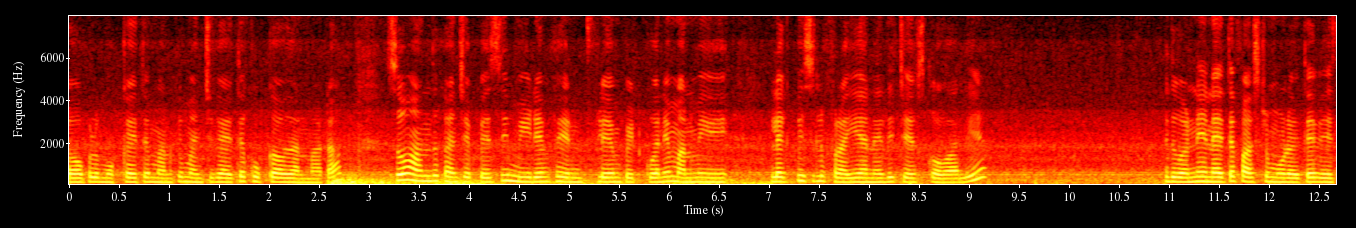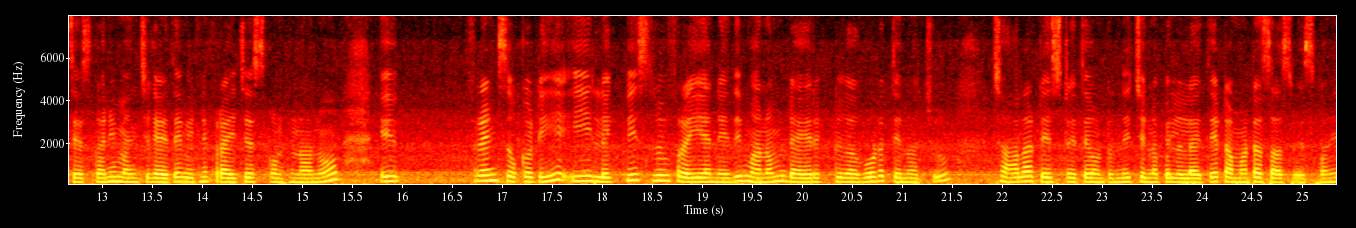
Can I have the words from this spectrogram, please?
లోపల ముక్క అయితే మనకి మంచిగా అయితే కుక్ అవ్వదన్నమాట. సో అందుకని చెప్పేసి మీడియం ఫ్లేమ్ ఫ్లేమ్ పెట్టుకొని మనం ఈ లెగ్ పీసులు ఫ్రై అనేది చేసుకోవాలి. ఇదిగోండి నేనైతే ఫస్ట్ మూడు అయితే వేసేసుకొని మంచిగా అయితే వీటిని ఫ్రై చేసుకుంటున్నాను. ఈ ఫ్రెండ్స్ ఒకటి ఈ లెగ్ పీస్లు ఫ్రై అనేది మనం డైరెక్ట్గా కూడా తినొచ్చు. చాలా టేస్ట్ అయితే ఉంటుంది. చిన్నపిల్లలు అయితే టమాటా సాస్ వేసుకొని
